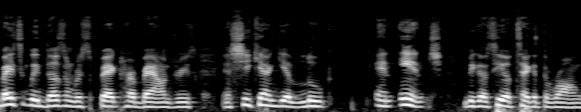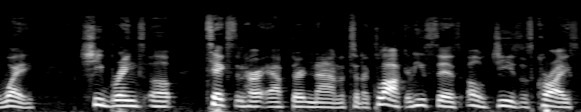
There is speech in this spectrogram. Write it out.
basically doesn't respect her boundaries, and she can't give Luke an inch because he'll take it the wrong way. She brings up texting her after nine or ten o'clock, and he says, "Oh Jesus Christ!"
